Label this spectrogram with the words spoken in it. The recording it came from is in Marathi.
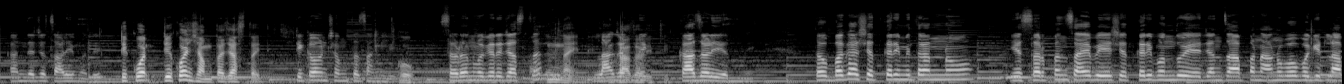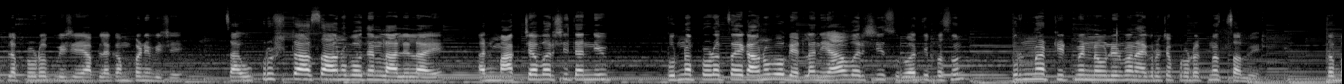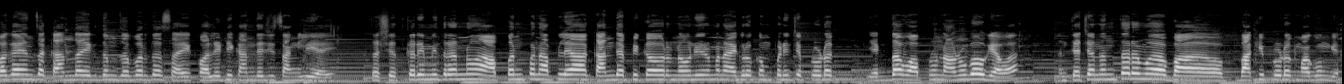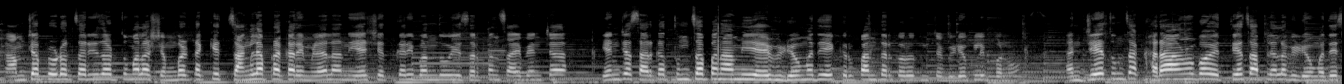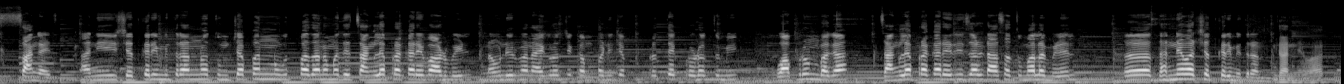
कांद्याच्या चाळीमध्ये. टिकवण टिकवण क्षमता जास्त आहे त्याची टिकावण क्षमता चांगली. हो. सडण वगैरे जास्त? नाही नाही. लागत काजळ नाही. येते. काजळी येत नाही. तर बघा शेतकरी मित्रांनो हे सरपंच साहेब हे शेतकरी बंधू आहे ज्यांचा आपण अनुभव बघितला आपल्या प्रोडक्ट विषयी आपल्या कंपनी विषयी. चा उत्कृष्ट असा अनुभव त्यांना आलेला आहे. आणि मागच्या वर्षी त्यांनी पूर्ण प्रोडक्टचा एक अनुभव घेतला आणि ह्या वर्षी सुरुवातीपासून पूर्ण ट्रीटमेंट नवनिर्माण ॲग्रोच्या प्रोडक्टनंच चालू आहे. तर बघा यांचा कांदा एकदम जबरदस्त आहे. क्वालिटी कांद्याची चांगली आहे. तर शेतकरी मित्रांनो आपण पण आपल्या कांद्या पिकावर नवनिर्माण ॲग्रो कंपनीचे प्रोडक्ट एकदा वापरून अनुभव घ्यावा. आणि त्याच्यानंतर मग बा बाकी प्रोडक्ट मागून घ्या. आमच्या प्रोडक्टचा रिझल्ट तुम्हाला शंभर टक्के चांगल्या प्रकारे मिळेल. आणि हे शेतकरी बंधू हे सरपंच साहेब यांच्या यांच्यासारखा तुमचा पण आम्ही या व्हिडिओमध्ये एक रूपांतर करू. तुमच्या व्हिडिओ क्लिप बनवू. आणि जे तुमचा खरा अनुभव आहे तेच आपल्याला व्हिडिओमध्ये सांगायचं. आणि शेतकरी मित्रांनो तुमच्या पण उत्पादनामध्ये चांगल्या प्रकारे वाढ होईल. नवनिर्माण ॲग्रोची कंपनीचे प्रत्येक प्रोडक्ट तुम्ही वापरून बघा. चांगल्या प्रकारे रिझल्ट असा तुम्हाला मिळेल. तर धन्यवाद शेतकरी मित्रांनो. धन्यवाद.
